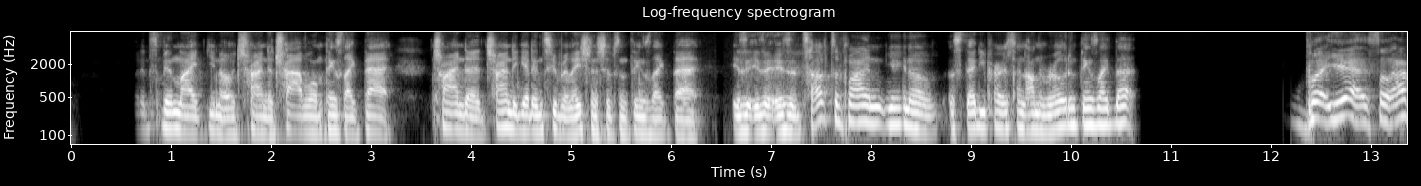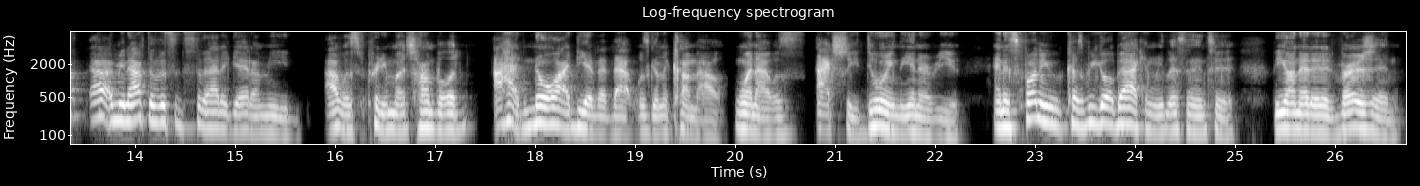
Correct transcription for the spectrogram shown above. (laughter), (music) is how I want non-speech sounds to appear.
But it's been like you know trying to travel and things like that, trying to trying to get into relationships and things like that. Is it is it is it tough to find you know a steady person on the road and things like that? But yeah, so I I mean after listening to that again, I mean I was pretty much humbled I had no idea that that was going to come out when I was actually doing the interview. And it's funny because we go back and we listen to the unedited version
